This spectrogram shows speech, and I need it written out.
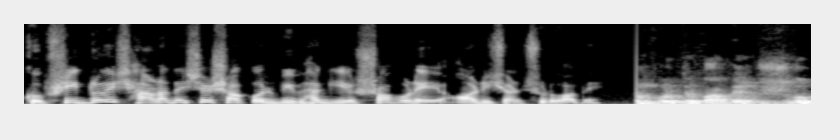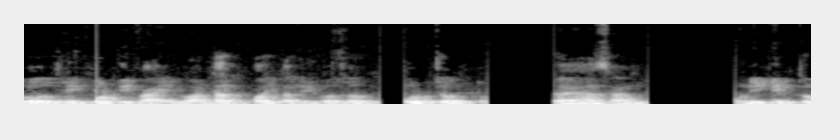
খুব শীঘ্রই সারা দেশের সকল বিভাগীয় শহরে অডিশন শুরু হবে। করতে পারবেন ষোলো থেকে ফোর্টি ফাইভ অর্থাৎ পঁয়তাল্লিশ বছর পর্যন্ত। জয় হাসান, উনি কিন্তু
